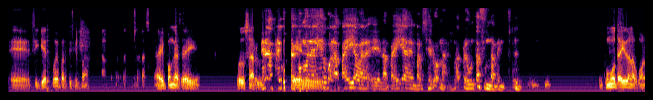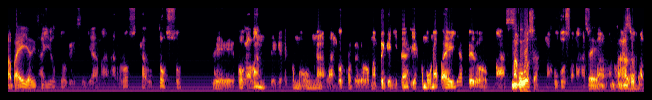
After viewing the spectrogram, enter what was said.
eh, si quiere puede participar. Ahí póngase ahí, puede usarlo. Mira la pregunta, ¿cómo eh, le ha ido con la paella, eh, la paella en Barcelona? Es una pregunta fundamental. ¿Cómo te ha ido la, con la paella? Dice? Hay otro que se llama arroz caldoso de bogavante, que es como una langosta, pero más pequeñita, y es como una paella, pero más, más jugosa. Más jugosa, más azucarada. Sí, más.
